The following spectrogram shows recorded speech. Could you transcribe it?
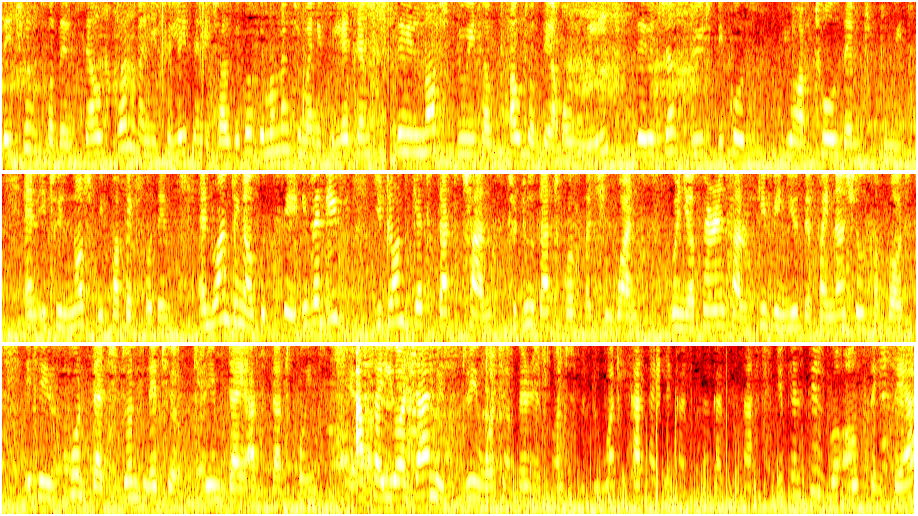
they choose for themselves. Don't manipulate any child because the moment you manipulate them they will not do it out of their own will. They will just do it because you have told them to do it and it will not be perfect for them. And one thing i could say even if you don't get that chance to do that course that you want when your parents are giving you the financial support it is good that you don't let your dream die at that point. After you are done with doing what your parents want to do ile kabisa kabisa you can still go outside there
